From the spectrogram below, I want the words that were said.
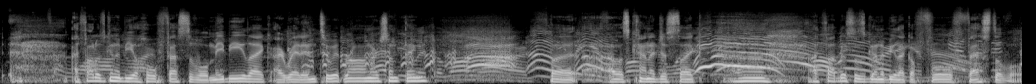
I thought it was gonna be a whole festival. Maybe like I read into it wrong or something. With the long arms. But I was kind of just like, uh, I thought this was gonna be like a full festival,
